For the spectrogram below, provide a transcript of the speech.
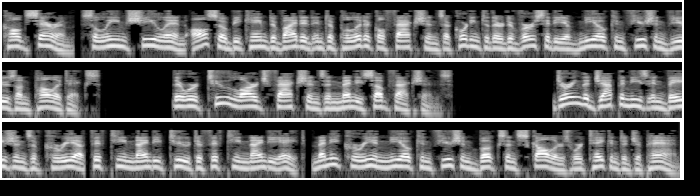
called Sarim, Salim Shi Lin also became divided into political factions according to their diversity of Neo-Confucian views on politics. There were two large factions and many subfactions. During the Japanese invasions of Korea 1592 many Korean Neo-Confucian books and scholars were taken to Japan.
